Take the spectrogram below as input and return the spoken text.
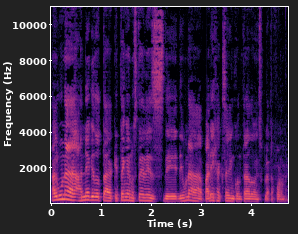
alguna anécdota que tengan ustedes de, de una pareja que se haya encontrado en su plataforma.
